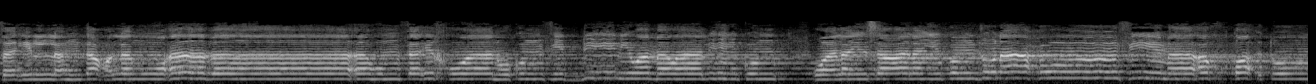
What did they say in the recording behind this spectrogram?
فإن لم تعلموا آباءهم فإخوانكم في الدين ومواليكم وليس عليكم جناح فيما أخطأتم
